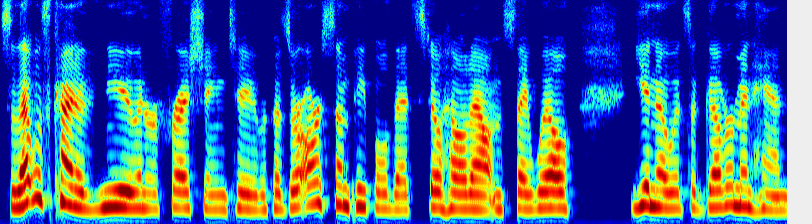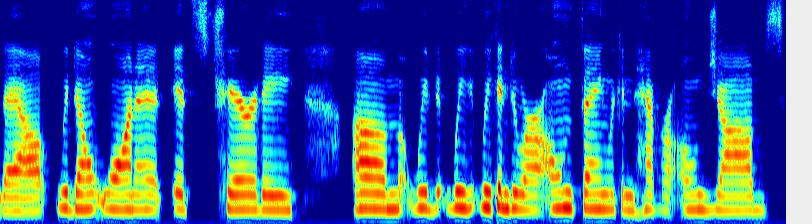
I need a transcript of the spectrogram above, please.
So that was kind of new and refreshing too, because there are some people that still held out and say, well, you know, it's a government handout. We don't want it. It's charity um, we, we, we can do our own thing. We can have our own jobs.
